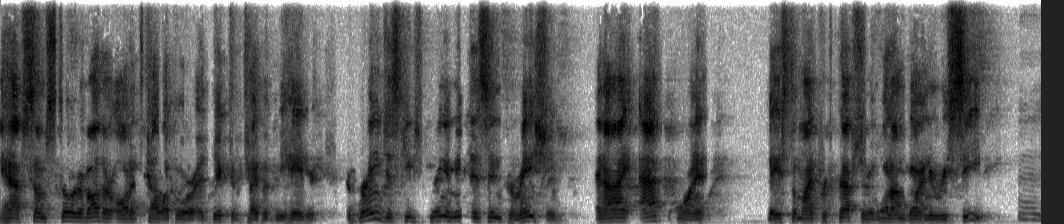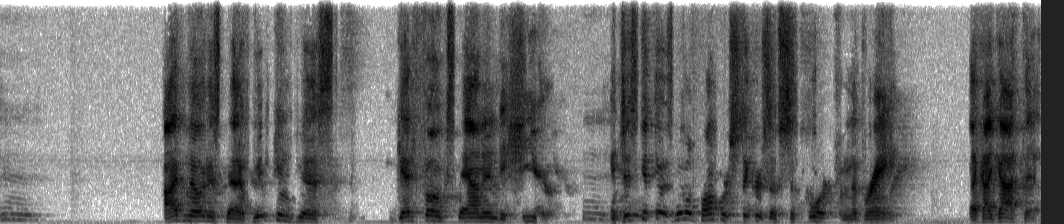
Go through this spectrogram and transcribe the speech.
I have some sort of other autotelic or addictive type of behavior. The brain just keeps bringing me this information and I act on it based on my perception of what I'm going to receive. Mm-hmm. I've noticed that if we can just get folks down into here mm-hmm. and just get those little bumper stickers of support from the brain, like I got this,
